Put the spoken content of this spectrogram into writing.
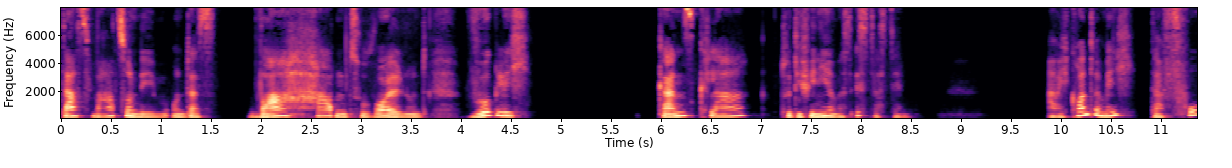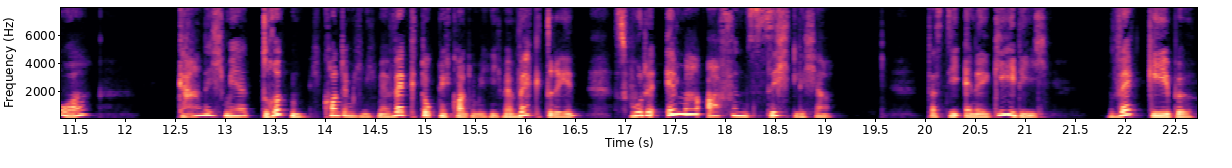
das wahrzunehmen und das wahrhaben zu wollen und wirklich ganz klar zu definieren, was ist das denn? Aber ich konnte mich davor gar nicht mehr drücken. Ich konnte mich nicht mehr wegducken, ich konnte mich nicht mehr wegdrehen. Es wurde immer offensichtlicher, dass die Energie, die ich weggebe,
